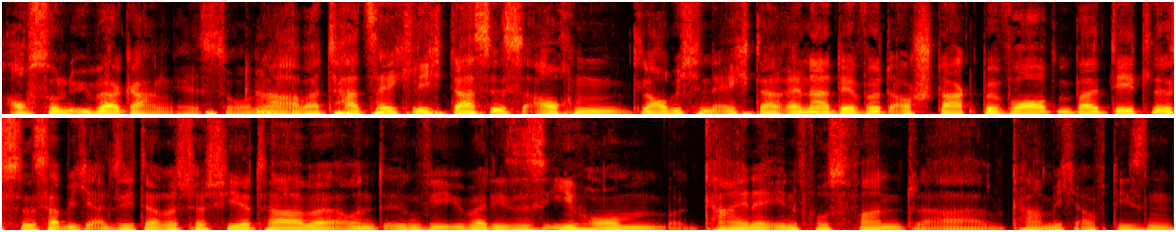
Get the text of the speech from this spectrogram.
auch so ein Übergang ist. So, ne? genau. Aber tatsächlich, das ist auch ein, glaube ich, ein echter Renner. Der wird auch stark beworben bei Detlist. Das habe ich, als ich da recherchiert habe und irgendwie über dieses E-Home keine Infos fand, äh, kam ich auf diesen,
